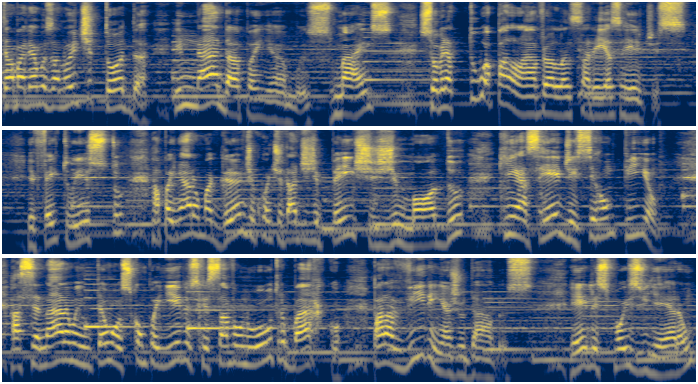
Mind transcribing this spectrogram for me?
trabalhamos a noite toda e nada apanhamos, mas sobre a tua palavra lançarei as redes. E feito isto, apanharam uma grande quantidade de peixes, de modo que as redes se rompiam. Acenaram então aos companheiros que estavam no outro barco para virem ajudá-los. Eles, pois, vieram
